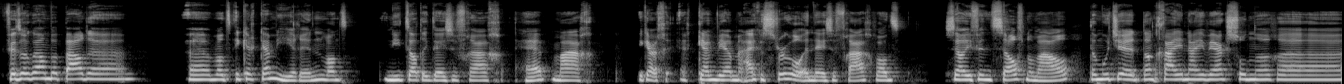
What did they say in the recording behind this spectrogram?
Ik vind het ook wel een bepaalde. Uh, want ik herken me hierin. Want niet dat ik deze vraag heb, maar ik herken weer mijn eigen struggle in deze vraag. Want stel je vindt het zelf normaal, dan, moet je, dan ga je naar je werk zonder uh.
